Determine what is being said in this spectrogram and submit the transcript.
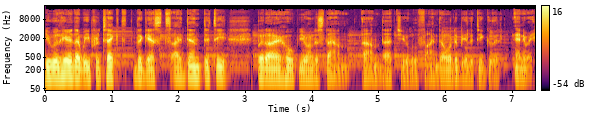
You will hear that we protect the guest's identity, but I hope you understand and that you will find the audibility good anyway.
